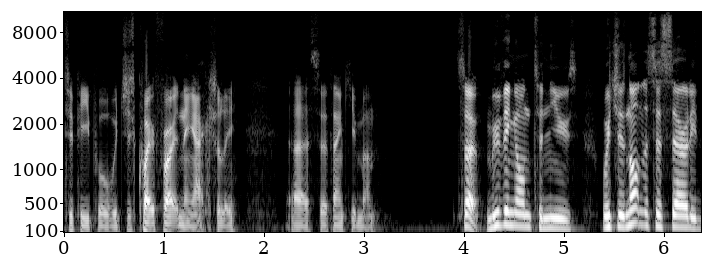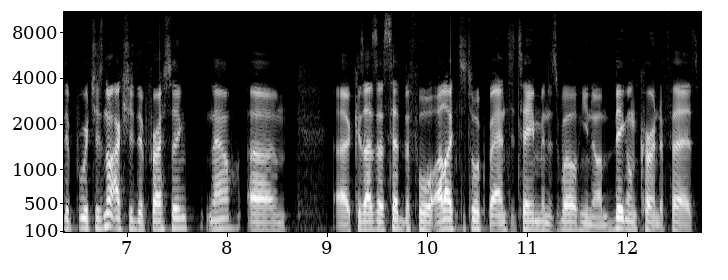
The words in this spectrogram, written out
to people, which is quite frightening, actually. Uh, so thank you, Mum. So moving on to news, which is not necessarily which is not actually depressing now, because um, uh, as I said before, I like to talk about entertainment as well. You know, I'm big on current affairs,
